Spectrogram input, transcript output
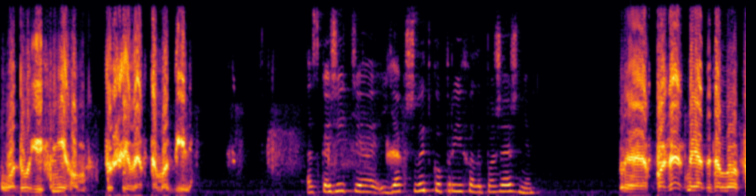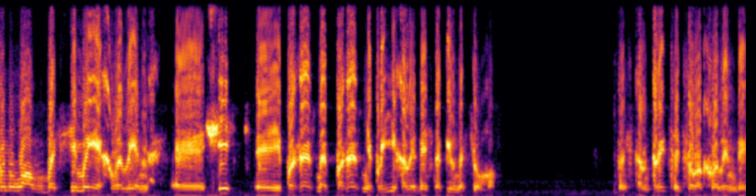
водою, снігом тушили автомобіль. А скажіть, е, як швидко приїхали пожежні? Е, В пожежну я зателефонував без сіми хвилин е, шість, і пожежні, пожежні приїхали десь на пів на сьому. Тобто там 30-40 хвилин десь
